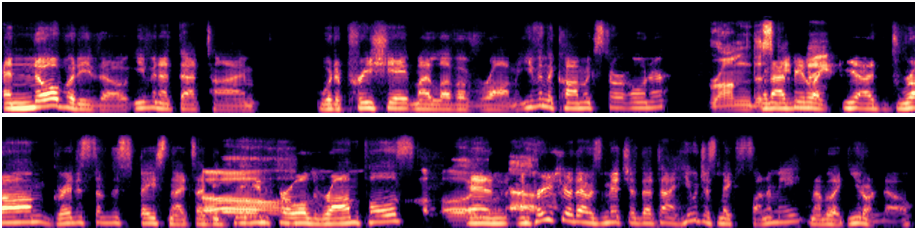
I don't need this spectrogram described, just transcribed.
And nobody though, even at that time, would appreciate my love of Rom. Even the comic store owner. Rom the But I'd be Knight. like, yeah, Rom, greatest of the space knights. I'd be digging for Oh. old Rom pulls. Oh, and yeah. I'm pretty sure that was Mitch at that time. He would just make fun of me. And I'm like, you don't know.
